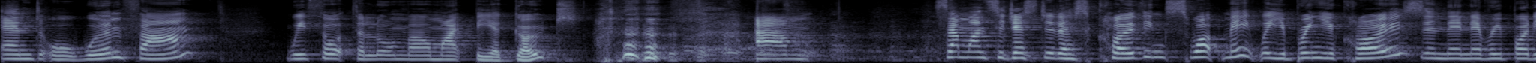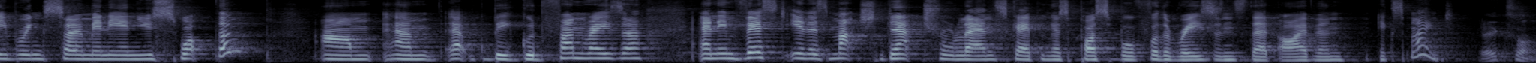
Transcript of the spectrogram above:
and or worm farm. We thought the lawnmower might be a goat. um, someone suggested a clothing swap meet where you bring your clothes and then everybody brings so many and you swap them. Um, um, that would be a good fundraiser. And invest in as much natural landscaping as possible for the reasons that Ivan explained. Excellent.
